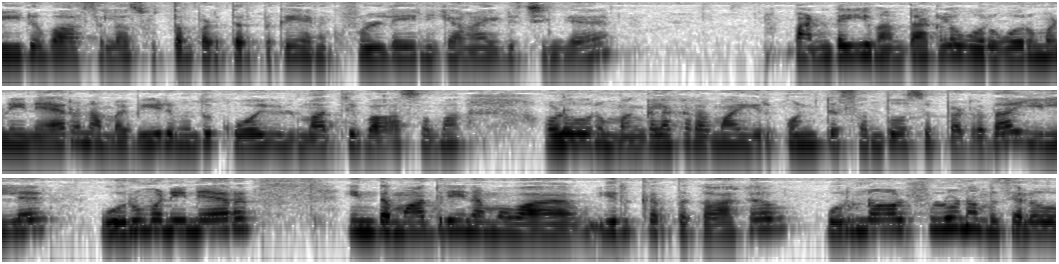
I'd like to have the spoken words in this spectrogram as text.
வீடு வாசலாம் சுத்தம் படுத்துறதுக்கு எனக்கு ஃபுல் டே இன்றைக்கி ஆயிடுச்சுங்க. பண்டிகை வந்தாக்கல ஒரு ஒரு மணி நேரம் நம்ம வீடு வந்து கோவில் மாதிரி வாசமாக அவ்வளோ ஒரு மங்களகரமாக இருக்கும்னுட்டு சந்தோஷப்படுறதா? இல்லை ஒரு மணி நேரம் இந்த மாதிரி நம்ம வா இருக்கிறதுக்காக ஒரு நாள் ஃபுல்லும் நம்ம செலவு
